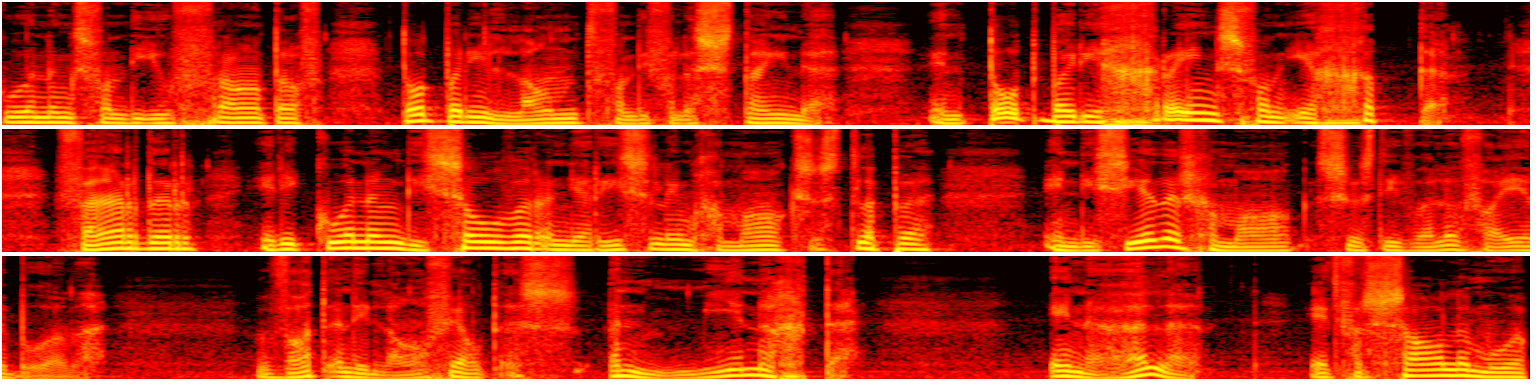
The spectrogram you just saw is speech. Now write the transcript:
konings van die Eufraat af tot by die land van die Filistyne en tot by die grens van Egipte. Verder het die koning die silwer in Jerusalem gemaak soos klippe en die seders gemaak soos die willevye bome wat in die laafveld is in menigte en hulle het vir Salomo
